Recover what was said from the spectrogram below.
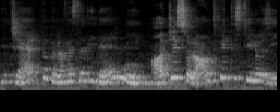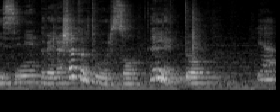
E certo, per la festa di Danny. Oggi solo outfit stilosissimi. Dove hai lasciato il tuo orso? Nel letto. Yeah.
